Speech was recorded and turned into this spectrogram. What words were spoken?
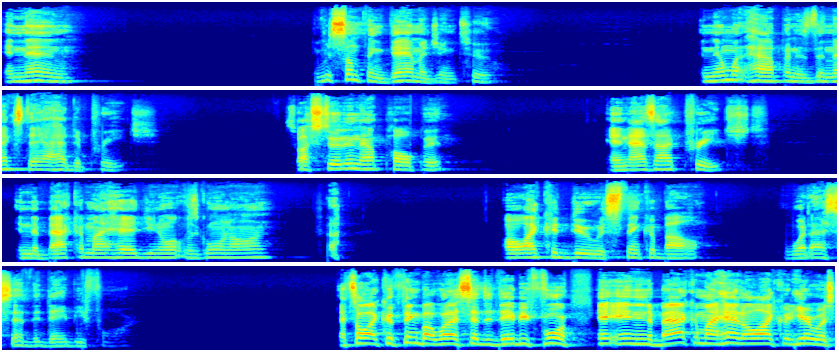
And then it was something damaging too. And then what happened is the next day I had to preach. So I stood in that pulpit, and as I preached, in the back of my head, you know what was going on? All I could do was think about what I said the day before. That's all I could think about what I said the day before. And in the back of my head, all I could hear was,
